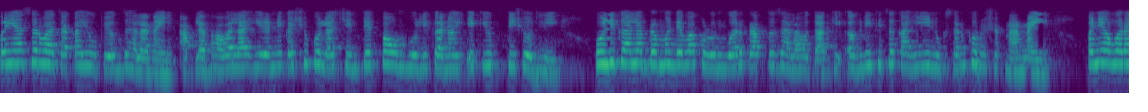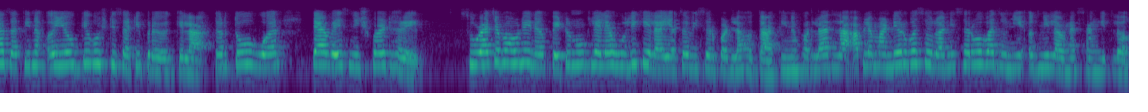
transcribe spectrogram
पण या सर्वाचा काही उपयोग झाला नाही. आपल्या भावाला हिरण्यकशिपूला चिंतेत पाहून होलिकानं एक युक्ती शोधली. होलिकाला ब्रह्मदेवाकडून वर प्राप्त झाला होता की अग्नी तिचं काहीही नुकसान करू शकणार नाही. पण या वराचा तिनं अयोग्य गोष्टीसाठी प्रयोग केला तर तो वर त्यावेळेस निष्फळ ठरेल. सुळाच्या भावनेनं पेटून उठलेल्या होलिकेला याचा विसर पडला होता. तिनं प्रल्हादला आपल्या मांडीवर बसवलं आणि सर्व बाजूंनी अग्नी लावण्यास सांगितलं.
